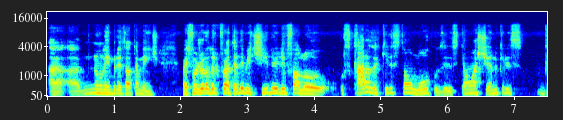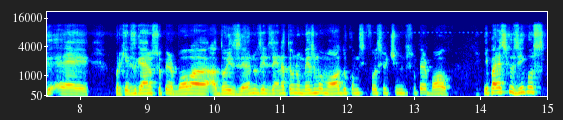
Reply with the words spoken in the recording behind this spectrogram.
a, a, não lembro exatamente, mas foi um jogador que foi até demitido e ele falou: os caras aqui eles estão loucos, eles estão achando que eles. É, porque eles ganharam o Super Bowl há, há dois anos, eles ainda estão no mesmo modo como se fosse o time do Super Bowl. E parece que os Eagles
